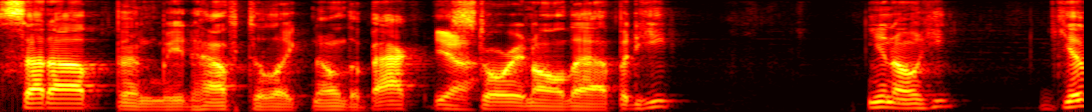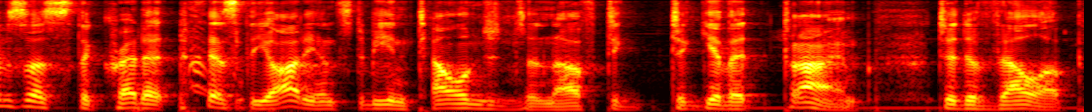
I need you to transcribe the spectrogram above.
setup, and we'd have to like know the Yeah. backstory and all that. But he, you know, he gives us the credit as the audience to be intelligent enough to to give it time to develop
